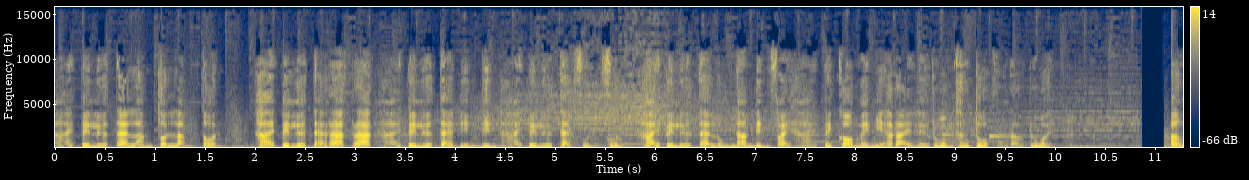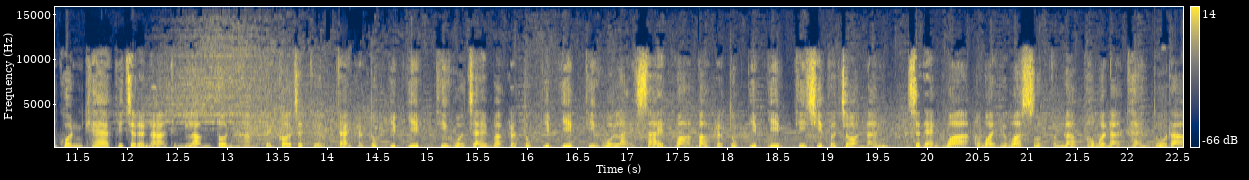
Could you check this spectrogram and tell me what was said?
หายไปเหลือแต่ลำต้นลำต้น หายไปเหลือแต่รากรากหายไปเหลือแต่ดินดินหายไปเหลือแต่ฝุ่นฝุ่นหายไปเหลือแต่ลมน้ำดินไฟหายไปก็ไม่มีอะไรเลยรวมทั้งตัวของเราด้วยบางคนแค่พิจารณาถึงลำต้นหายไปก็จะเกิดการกระตุกยิบยิบที่หัวใจบางกระตุกยิบยิบที่หัวไหล่ซ้ายขวาบางกระตุกยิบยิบที่ชีพจรนั้น แสดงว่าอวัยวะส่วนกำลังภาวนาแทนตัวเรา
